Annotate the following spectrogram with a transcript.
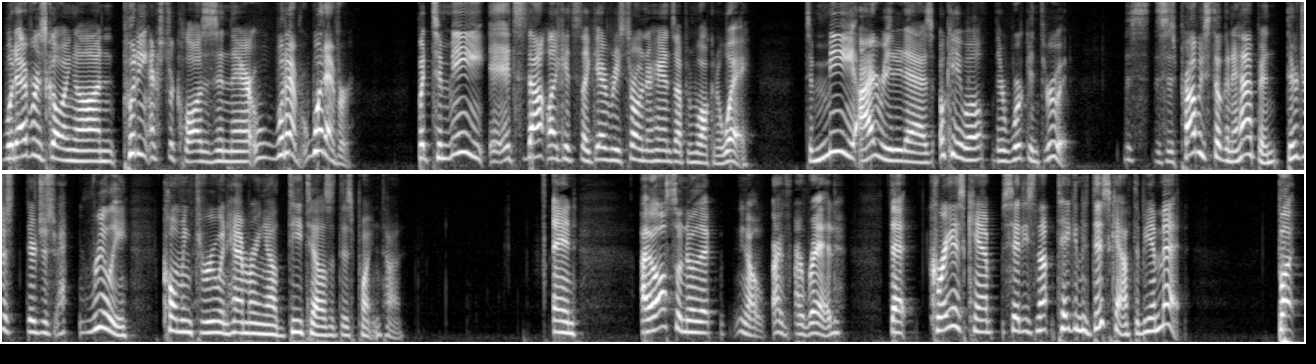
whatever's going on, putting extra clauses in there, whatever, whatever. But to me, it's not like it's like everybody's throwing their hands up and walking away. To me, I read it as okay. Well, they're working through it. This this is probably still going to happen. They're just they're just really combing through and hammering out details at this point in time. And I also know that you know I've, I read that Correa's camp said he's not taking a discount to be a Met. But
